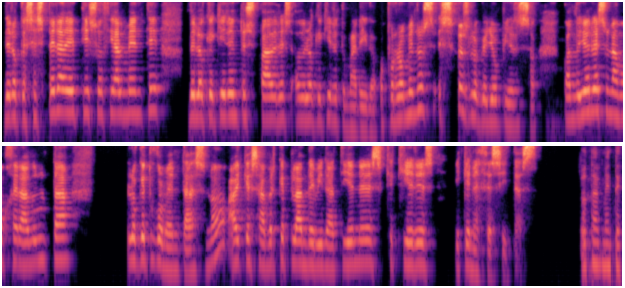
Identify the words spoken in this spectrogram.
de lo que se espera de ti socialmente, de lo que quieren tus padres o de lo que quiere tu marido. O por lo menos eso es lo que yo pienso. Cuando ya eres una mujer adulta, lo que tú comentas, ¿no? Hay que saber qué plan de vida tienes, qué quieres y qué necesitas. Totalmente.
